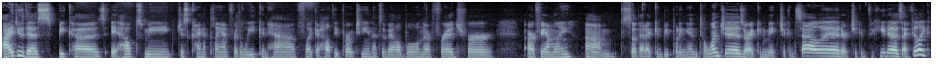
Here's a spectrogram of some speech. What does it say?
I do this because it helps me just kind of plan for the week and have like a healthy protein that's available in their fridge for our family um, so that I can be putting into lunches or I can make chicken salad or chicken fajitas. I feel like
